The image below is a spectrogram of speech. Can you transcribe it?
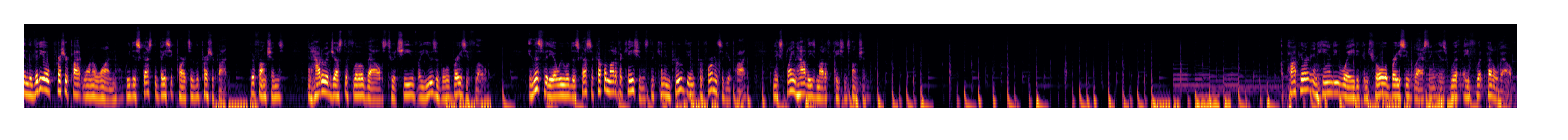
In the video Pressure Pot 101, we discussed the basic parts of the pressure pot, their functions, and how to adjust the flow of valves to achieve a usable abrasive flow. In this video, we will discuss a couple modifications that can improve the performance of your pot and explain how these modifications function. Popular and handy way to control abrasive blasting is with a foot pedal valve.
